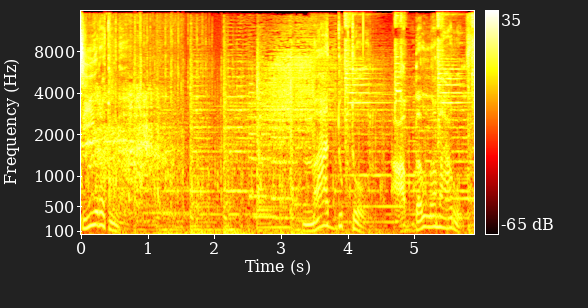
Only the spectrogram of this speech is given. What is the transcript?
سيرتنا مع الدكتور عبد الله معروف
